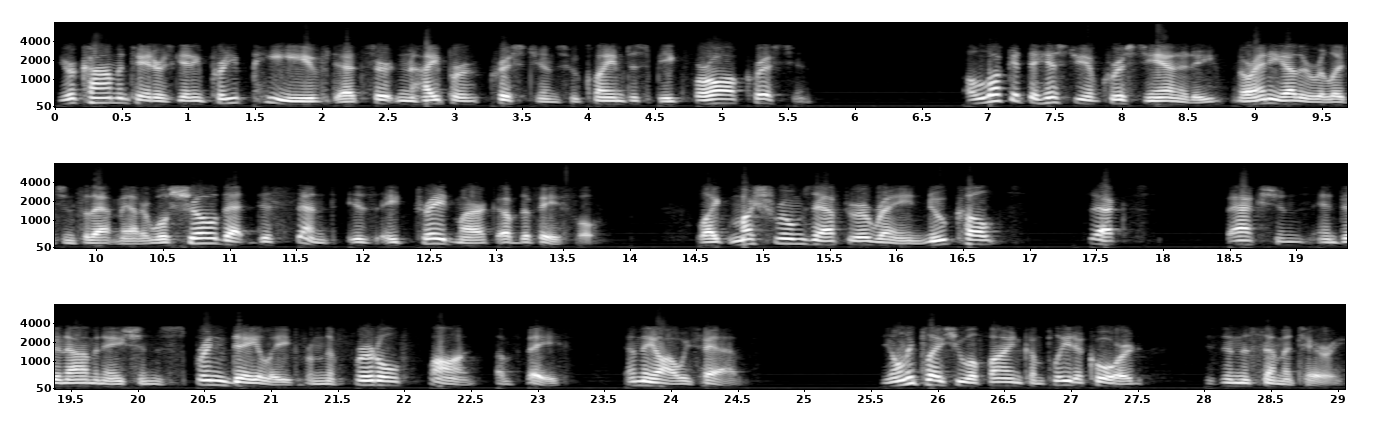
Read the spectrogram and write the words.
your commentator is getting pretty peeved at certain hyper Christians who claim to speak for all Christians. A look at the history of Christianity, or any other religion for that matter, will show that dissent is a trademark of the faithful. Like mushrooms after a rain, new cults, sects, factions, and denominations spring daily from the fertile font of faith, and they always have. The only place you will find complete accord is in the cemetery.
